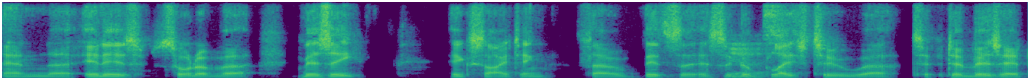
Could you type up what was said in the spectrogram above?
and uh, it is sort of uh, busy, exciting. So it's a, it's a yes. good place to, uh, to, to visit.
